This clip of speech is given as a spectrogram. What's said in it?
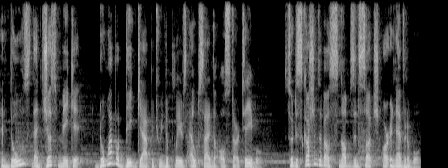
and those that just make it don't have a big gap between the players outside the All-Star table. So discussions about snubs and such are inevitable,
